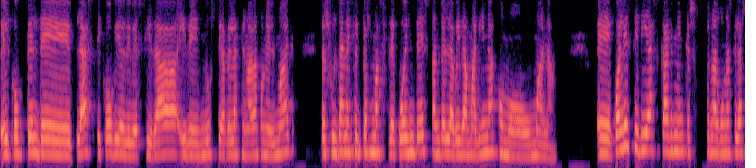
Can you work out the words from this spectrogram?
el, cóctel de plástico, biodiversidad y de industria relacionada con el mar resultan efectos más frecuentes tanto en la vida marina como humana. Eh, ¿Cuáles dirías, Carmen, que son algunas de las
